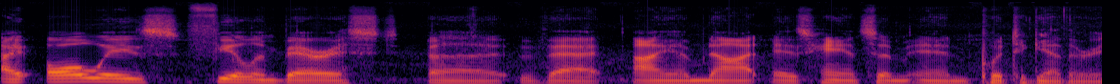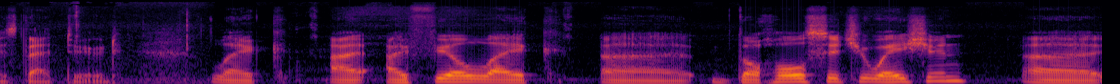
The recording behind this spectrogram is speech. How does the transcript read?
I always feel embarrassed uh, that I am not as handsome and put together as that dude. Like I, I feel like uh, the whole situation uh,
